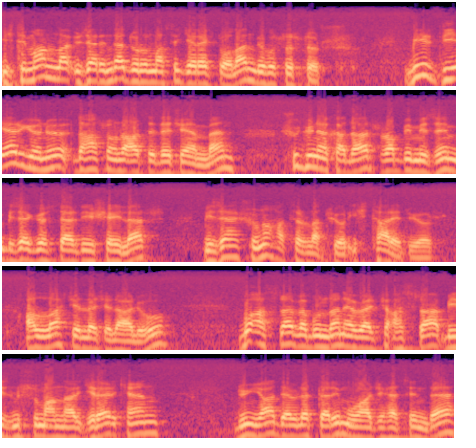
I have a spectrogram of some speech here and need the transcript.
ihtimamla üzerinde durulması gerekli olan bir husustur. Bir diğer yönü daha sonra arz edeceğim ben. Şu güne kadar Rabbimizin bize gösterdiği şeyler bize şunu hatırlatıyor, ihtar ediyor. Allah Celle Celaluhu bu asra ve bundan evvelki asra biz Müslümanlar girerken dünya devletleri muvacihesinde,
